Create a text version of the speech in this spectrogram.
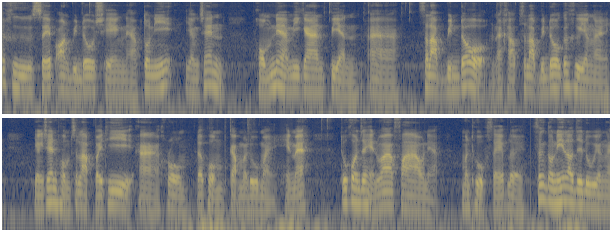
ก็คือ save on window change นะครับ ตัวนี้อย่างเช่นผมเนี่ยมีการเปลี่ยนสลับ window นะครับ สลับ window ก็คือยังไง อย่างเช่นผมสลับไปที่ Chrome แล้วผมกลับมาดูใหม่ เห็นไหม ทุกคนจะเห็นว่าไฟล์เนี่ยมันถูกเซฟเลย ซึ่งตรงนี้เราจะดูยังไง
